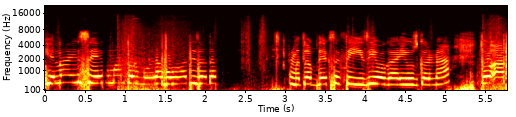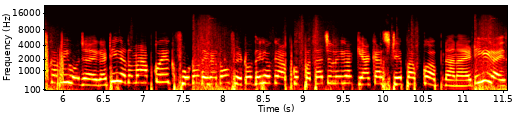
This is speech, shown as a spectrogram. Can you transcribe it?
खेला इससे एक मंथ और मेरा बहुत ही ज़्यादा मतलब देख सकते हैं इजी होगा यूज़ करना। तो आपका भी हो जाएगा, ठीक है? तो मैं आपको एक फ़ोटो दिखाता हूँ फ़ोटो देखो कि आपको पता चलेगा क्या क्या स्टेप आपको अपनाना है, ठीक है गाइज़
